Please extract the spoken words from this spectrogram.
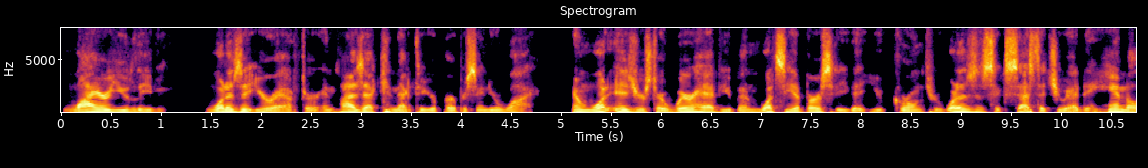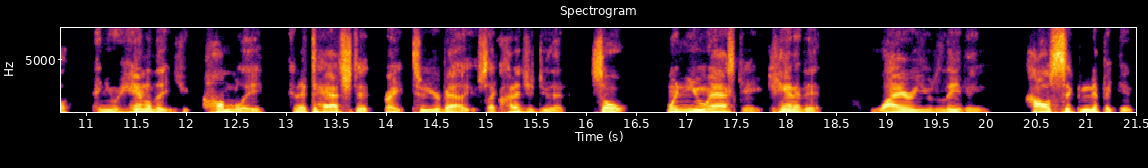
why are you leaving? What is it you're after? And how does that connect to your purpose and your why? And what is your story? Where have you been? What's the adversity that you've grown through? What is the success that you had to handle? And you handled it humbly and attached it right to your values. Like, how did you do that? So, when you ask a candidate, why are you leaving? How significant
